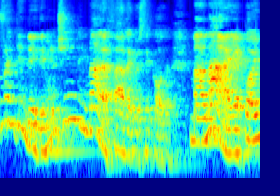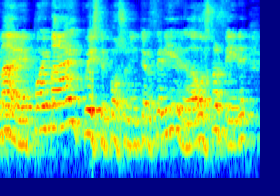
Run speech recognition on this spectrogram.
fraintendetemi, non c'è niente di male a fare queste cose, ma mai e poi mai e poi mai queste possono interferire nella vostra fede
